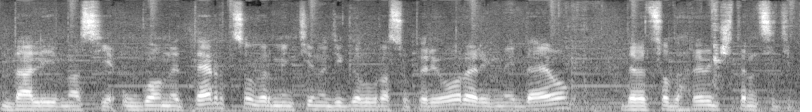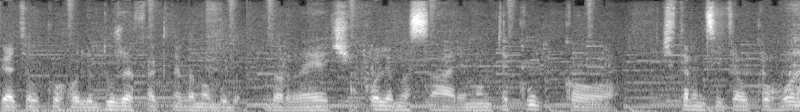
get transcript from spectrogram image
Далі в нас є Угоне Терцо, Верментіно ді Галура Суперіоре, Рімейдео, 900 гривень, 14,5 алкоголю. Дуже ефектне вино буде. До речі, Коля Масарі, Монтекуко, 14 алкоголю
